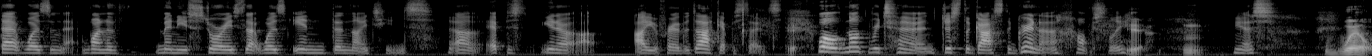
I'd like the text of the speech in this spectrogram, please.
that wasn't one of many stories that was in the 19s. Uh, epi- you know, uh, Are You Afraid of the Dark episodes. Well, not Return, just the Ghastly Grinner, obviously. Yeah. Yes. Well,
